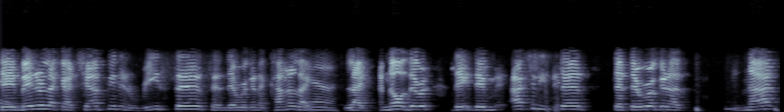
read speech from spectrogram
they made her like a champion in recess, and they were gonna kind of like Yeah. like no, they were they they actually said that they were gonna not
